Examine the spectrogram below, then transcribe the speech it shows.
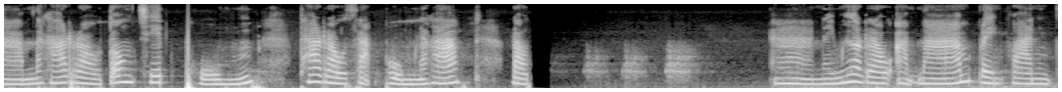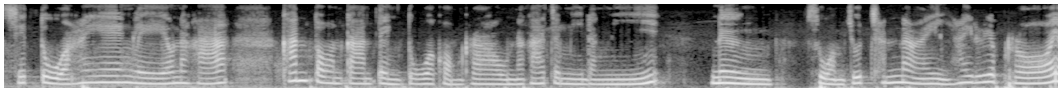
น้ำนะคะ เราต้องเช็ดผม ถ้าเราสระผมนะคะ เราในเมื่อเราอาบน้ำแปรงฟันเช็ดตัวให้แห้งแล้วนะคะ ขั้นตอนการแต่งตัวของเรานะคะจะมีดังนี้ 1. สวมชุดชั้นในให้เรียบร้อย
